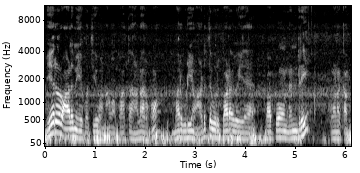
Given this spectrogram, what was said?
வேறொரு ஆளுமையை பற்றியும் நாம் பார்த்தா நல்லாயிருக்கும் மறுபடியும் அடுத்த ஒரு பாடவையில் பார்ப்போம். நன்றி. வணக்கம்.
